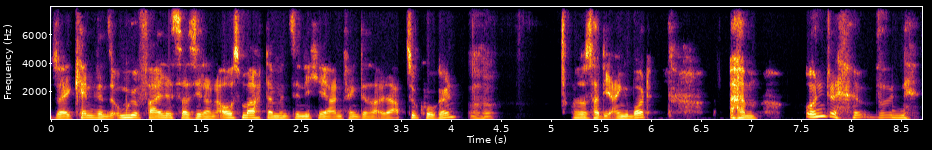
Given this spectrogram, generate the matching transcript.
so erkennt, wenn sie umgefallen ist, dass sie dann ausmacht, damit sie nicht hier anfängt, das alle abzukugeln. Mhm. Also das hat die eingebaut. Ähm, und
